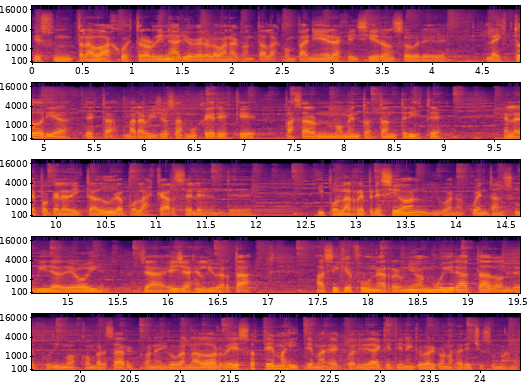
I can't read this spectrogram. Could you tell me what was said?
Es un trabajo extraordinario que ahora lo van a contar las compañeras que hicieron sobre la historia de estas maravillosas mujeres que pasaron momentos tan tristes en la época de la dictadura por las cárceles y por la represión y bueno, cuentan su vida de hoy ellas en libertad. Así que fue una reunión muy grata donde pudimos conversar con el gobernador de esos temas y temas de actualidad que tienen que ver con los derechos humanos.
